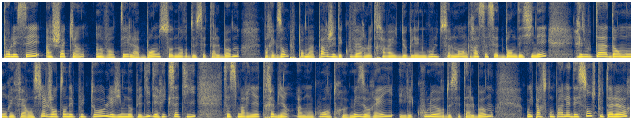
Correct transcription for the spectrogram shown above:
pour laisser à chacun inventer la bande sonore de cet album. Par exemple, pour ma part, j'ai découvert le travail de Glenn Gould seulement grâce à cette bande dessinée. Résultat, dans mon référentiel, j'entendais plutôt les gymnopédies d'Eric Satie. Ça se mariait très bien à mon goût entre mes oreilles et les couleurs de cet album. Oui, parce qu'on parlait d'essence tout à l'heure,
